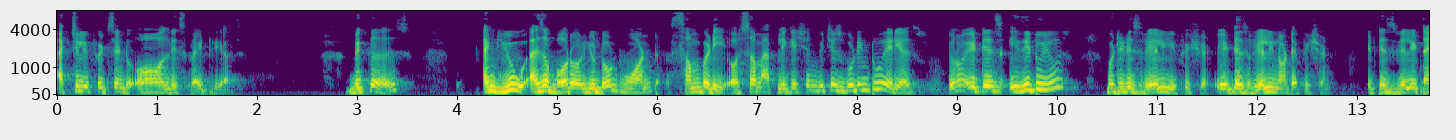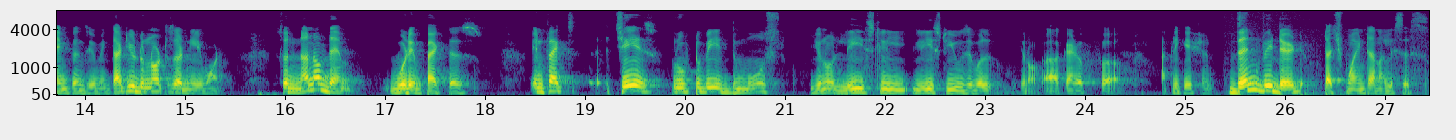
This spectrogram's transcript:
actually fits into all these criteria because and you as a borrower you don't want somebody or some application which is good in two areas. You know it is easy to use but it is really efficient. It is really not efficient. It is really time consuming. That you do not certainly want. So none of them would impact this in fact chase proved to be the most you know leastly least usable you know uh, kind of uh, application. Then we did touch point analysis.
